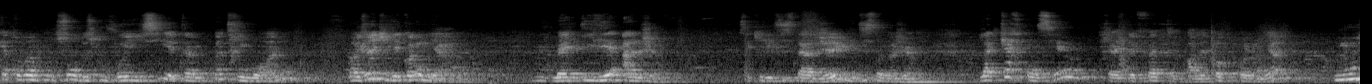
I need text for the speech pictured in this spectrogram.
80% de ce que vous voyez ici est un patrimoine, malgré qu'il est colonial. Mais il est algérien. C'est qu'il existe à Alger, il existe en Algérie. La carte ancienne, qui a été faite par l'époque coloniale, nous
